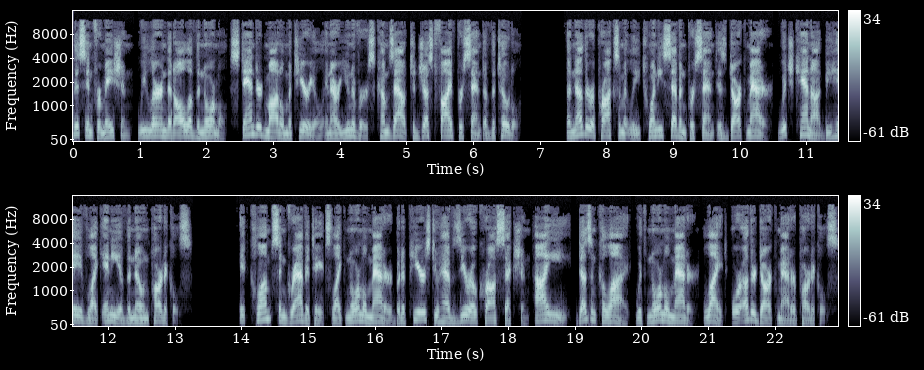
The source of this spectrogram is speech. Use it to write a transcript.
this information, we learn that all of the normal, standard model material in our universe comes out to just 5% of the total. Another approximately 27% is dark matter, which cannot behave like any of the known particles. It clumps and gravitates like normal matter but appears to have zero cross section, i.e., doesn't collide with normal matter, light, or other dark matter particles.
